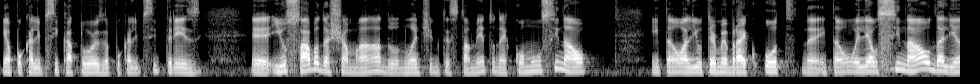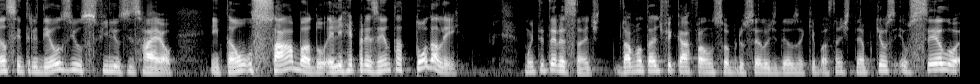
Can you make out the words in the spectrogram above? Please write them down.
em Apocalipse 14, Apocalipse 13. É, e o sábado é chamado no Antigo Testamento, né, como um sinal então, ali o termo hebraico ot, né? Então, ele é o sinal da aliança entre Deus e os filhos de Israel. Então, o sábado, ele representa toda a lei. Muito interessante. Dá vontade de ficar falando sobre o selo de Deus aqui bastante tempo, porque o, o selo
